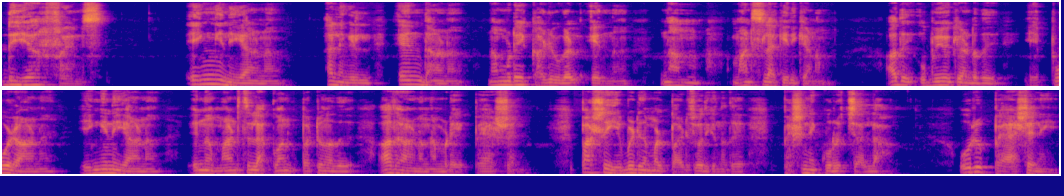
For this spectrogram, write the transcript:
ഡിയർ ഫ്രണ്ട്സ് എങ്ങനെയാണ് അല്ലെങ്കിൽ എന്താണ് നമ്മുടെ കഴിവുകൾ എന്ന് നാം മനസ്സിലാക്കിയിരിക്കണം. അത് ഉപയോഗിക്കേണ്ടത് എപ്പോഴാണ് എങ്ങനെയാണ് എന്ന് മനസ്സിലാക്കുവാൻ പറ്റുന്നത്. അതാണ് നമ്മുടെ പാഷൻ പക്ഷേ എവിടെ നമ്മൾ പരിശോധിക്കുന്നത്? പാഷനെ കുറിച്ചല്ല. ഒരു പാഷനെ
